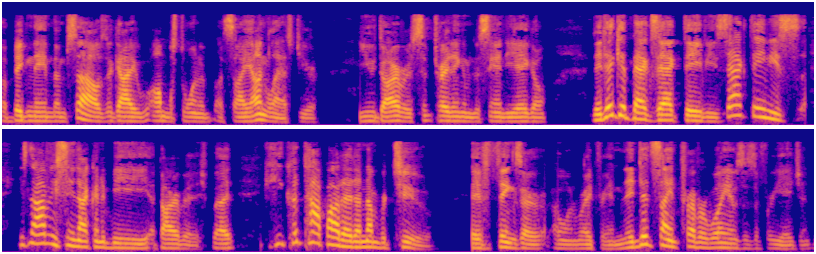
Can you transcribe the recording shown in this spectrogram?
a big name themselves, a guy who almost won a, a Cy Young last year, Yu Darvish, trading him to San Diego. They did get back Zach Davies. Zach Davies, he's obviously not going to be a Darvish, but he could top out at a number two if things are going right for him. They did sign Trevor Williams as a free agent.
